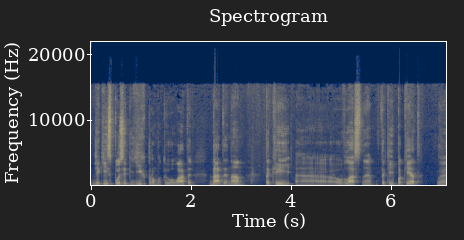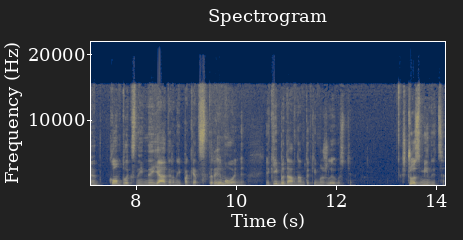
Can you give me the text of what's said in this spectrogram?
В який спосіб їх промотивувати, дати нам такий, е, власне, такий пакет, е, комплексний неядерний пакет стримування, який би дав нам такі можливості. Що зміниться?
